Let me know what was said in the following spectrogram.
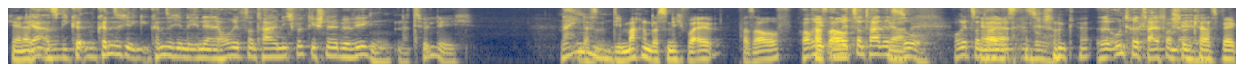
Ja, nat Ja, also die können, können sich, können sich in, in der horizontalen nicht wirklich schnell bewegen. natürlich. Nein, Das, die machen das nicht, weil, pass auf. Hori pass auf, horizontal ist ja. so. Horizontal Ja, ist so. schon klar. Also der untere Teil vom Schon L. krass, wär,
